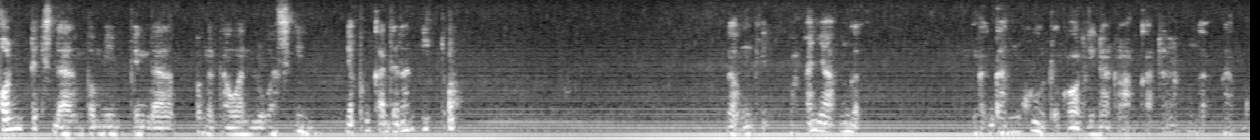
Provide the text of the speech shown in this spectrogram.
konteks dalam pemimpin dalam pengetahuan luas ini ya pengkaderan itu nggak mungkin makanya aku nggak nggak ganggu tuh koordinator angkatan aku nggak ganggu.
